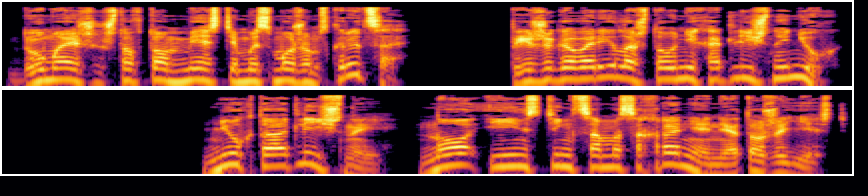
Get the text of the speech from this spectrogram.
«Думаешь, что в том месте мы сможем скрыться? Ты же говорила, что у них отличный нюх». «Нюх-то отличный, но и инстинкт самосохранения тоже есть.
